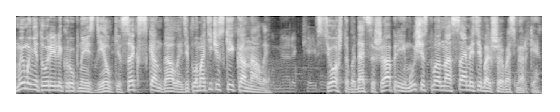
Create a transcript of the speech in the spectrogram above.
Мы мониторили крупные сделки, секс-скандалы, дипломатические каналы. Все, чтобы дать США преимущество на саммите Большой Восьмерки.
